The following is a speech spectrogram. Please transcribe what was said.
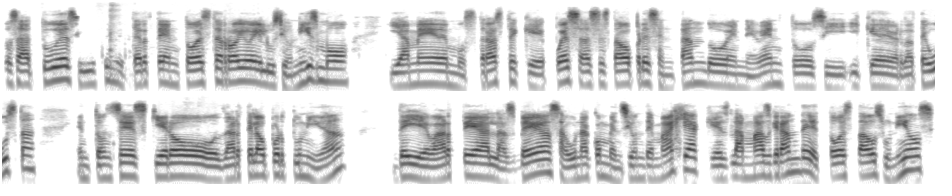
o sea, tú decidiste meterte en todo este rollo de ilusionismo ya me demostraste que pues has estado presentando en eventos y, que de verdad te gusta. Entonces quiero darte la oportunidad de llevarte a Las Vegas a una convención de magia que es la más grande de todo Estados Unidos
